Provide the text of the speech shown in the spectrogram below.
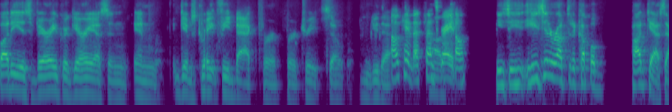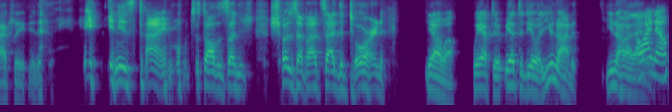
Buddy is very gregarious and and gives great feedback for for treats. So you can do that. Okay, that sounds uh, great. I'll... He's he's interrupted a couple podcasts actually in, his time. Just all of a sudden shows up outside the door and yeah, well, we have to we have to deal with it. You know how to you know how that. Oh, is. I know.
